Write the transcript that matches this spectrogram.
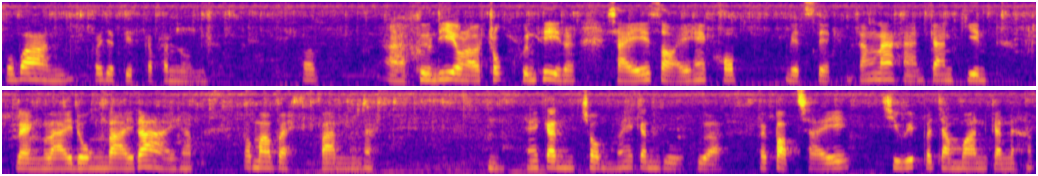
ตัวบ้านก็จะติดกับถนนก็อ่าพื้นที่ของเราทุกพื้นที่เลยใช้สอยให้ครบเบ็ดเสร็จ ทั้งอาหารการกินแหล่งรายดงรายได้ครับ ก็มาแบ่งปันนะให้กันชมให้กันดูเผื่อ ไปปรับใช้ชีวิตประจำวันกันนะครับ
